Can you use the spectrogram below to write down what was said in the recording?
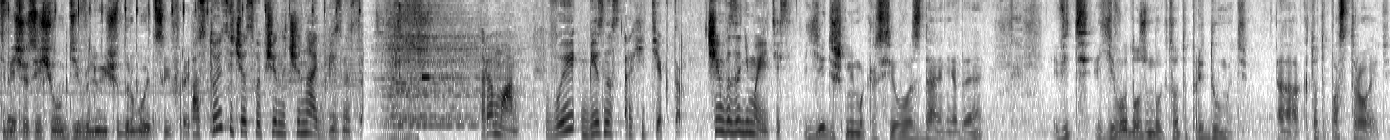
Тебе сейчас еще удивлю еще другой цифрой. А стоит сейчас вообще начинать бизнес? Роман, вы бизнес-архитектор. Чем вы занимаетесь? Едешь мимо красивого здания, да? Ведь его должен был кто-то придумать, а, кто-то построить.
